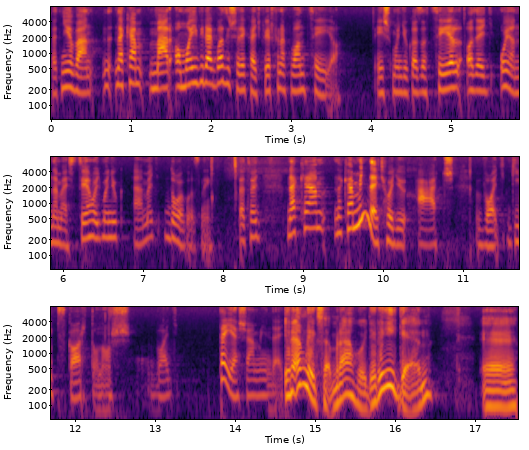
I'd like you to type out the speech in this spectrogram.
Tehát nyilván ne- nekem már a mai világban az is elég, ha egy férfinak van célja. És mondjuk az a cél, az egy olyan nemes cél, hogy mondjuk elmegy dolgozni. Tehát, hogy nekem, nekem mindegy, hogy ő ács, vagy gipszkartonos, vagy teljesen mindegy. Én emlékszem rá, hogy régen eh,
